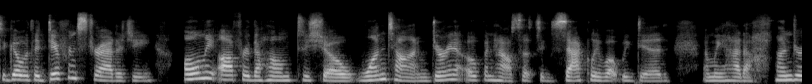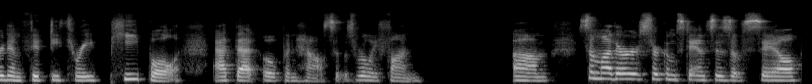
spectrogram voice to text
to go with a different strategy, only offer the home to show one time during an open house. That's exactly what we did. And we had 153 people at that open house. It was really fun. Um, some other circumstances of sale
